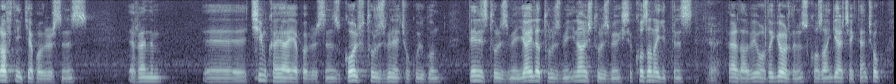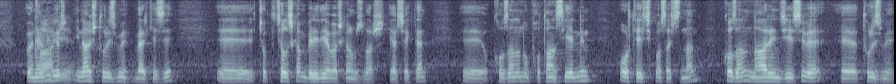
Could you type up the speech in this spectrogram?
Rafting yapabilirsiniz. Efendim e, çim kayağı yapabilirsiniz. Golf turizmine çok uygun. Deniz turizmi, yayla turizmi, inanç turizmi. İşte Kozan'a gittiniz. Evet. Ferdal Bey orada gördünüz. Kozan gerçekten çok önemli Tarihi. bir inanç turizmi merkezi. Ee, çok da çalışkan bir belediye başkanımız var gerçekten. Ee, Kozan'ın o potansiyelinin ortaya çıkması açısından Kozan'ın narenciyesi ve e, turizmi,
